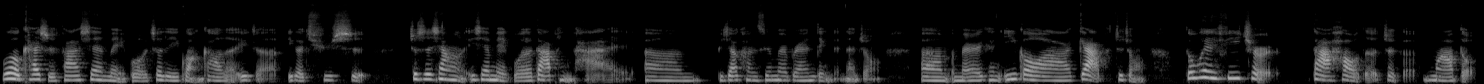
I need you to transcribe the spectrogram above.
我有开始发现美国这里广告的一个一个趋势，就是像一些美国的大品牌，嗯，比较 consumer branding 的那种，嗯，American Eagle 啊，Gap 这种都会 feature 大号的这个 model。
